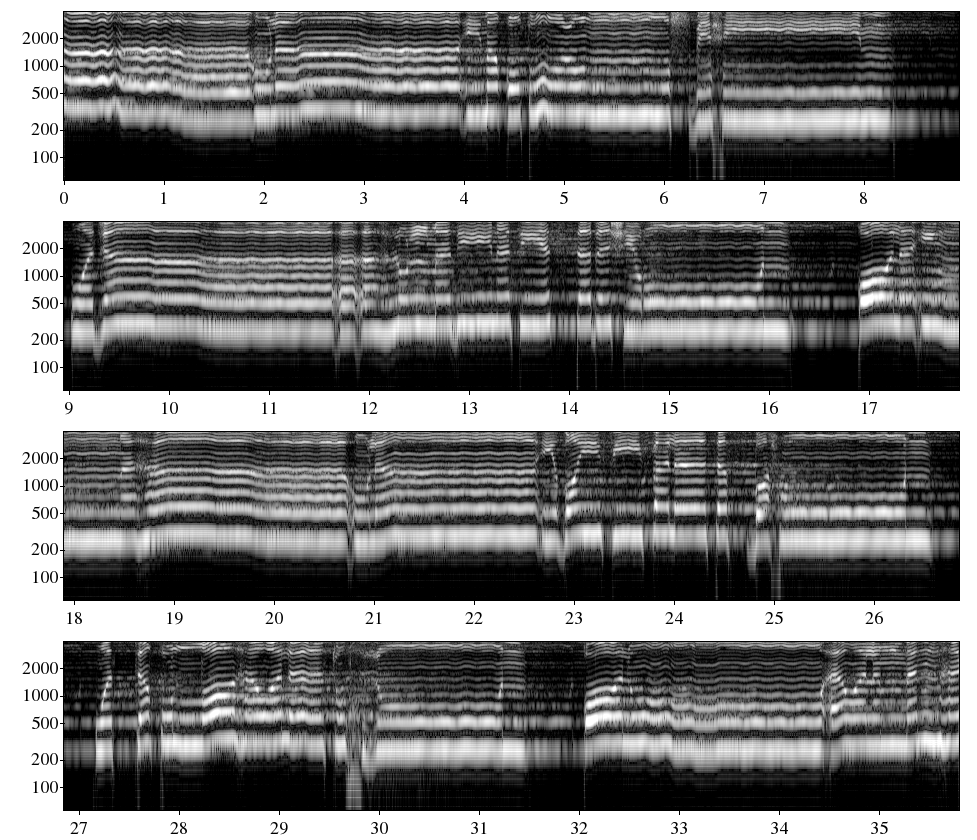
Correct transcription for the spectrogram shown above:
مصبحين وجاء أهل المدينة يستبشرون. قال إن هؤلاء ضيفي فلا تفضحون. واتقوا الله ولا تخزون. قالوا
